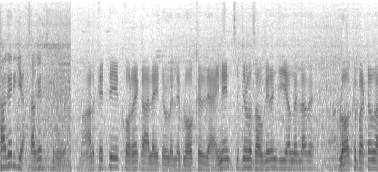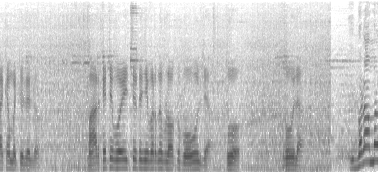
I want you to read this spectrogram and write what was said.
സഹകരിക്കുക. സഹകരിച്ചിട്ട് പോവുക. മാർക്കറ്റ് കുറേ കാലമായിട്ടുള്ളല്ലേ ബ്ലോക്കില്ല അതിനനുസരിച്ചുള്ള സൗകര്യം ചെയ്യാന്നല്ലാതെ ബ്ലോക്ക് പെട്ടെന്ന് ആക്കാൻ പറ്റില്ലല്ലോ മാർക്കറ്റ് പോയിച്ചിട്ട് ഇനി ഇവിടുന്ന് ബ്ലോക്ക് പോവില്ല. പോവോ? പോവില്ല. ഇവിടെ നമ്മൾ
